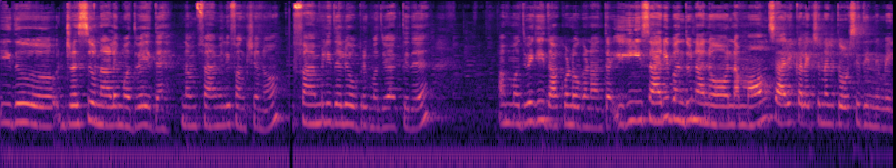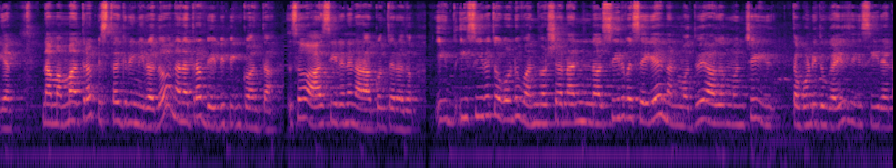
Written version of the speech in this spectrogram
ಇದು ಡ್ರೆಸ್ಸು ನಾಳೆ ಮದುವೆ ಇದೆ, ನಮ್ಮ ಫ್ಯಾಮಿಲಿ ಫಂಕ್ಷನು. ಫ್ಯಾಮಿಲಿದಲ್ಲಿ ಒಬ್ರಿಗೆ ಮದುವೆ ಆಗ್ತಿದೆ. ಆ ಮದುವೆಗೆ ಇದು ಹಾಕೊಂಡು ಹೋಗೋಣ ಅಂತ. ಈ- ಸ್ಯಾರಿ ಬಂದು ನಾನು ನಮ್ಮ ಮಾಮ್ ಸ್ಯಾರಿ ಕಲೆಕ್ಷನಲ್ಲಿ ತೋರಿಸಿದ್ದೀನಿ ನಿಮಗೆ. ನಮ್ಮ ಅಮ್ಮ ಹತ್ರ ಪಿಸ್ತಾ ಗ್ರೀನ್ ಇರೋದು, ನನ್ನ ಹತ್ರ ಬೇಬಿ ಪಿಂಕು ಅಂತ. ಸೊ ಆ ಸೀರೆನೇ ನಾನು ಹಾಕೊತಾ ಇದು ಈ ಸೀರೆ ತೊಗೊಂಡು ಒಂದು ವರ್ಷ ನನ್ನ ಸೀರೆ ಬಸ್ಸೆಗೆ ನನ್ನ ಮದುವೆ ಆಗೋ ಮುಂಚೆ ತಗೊಂಡಿದ್ದು ಗೈಸ್ ಈ ಸೀರೆನ.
